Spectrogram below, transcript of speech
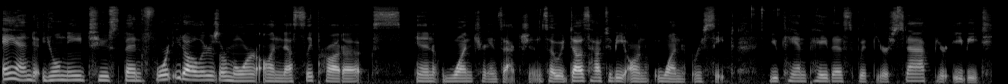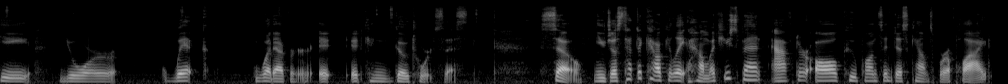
and you'll need to spend $40 or more on Nestle products in one transaction. So it does have to be on one receipt. You can pay this with your SNAP, your EBT, your WIC, whatever. It, it can go towards this. So you just have to calculate how much you spent after all coupons and discounts were applied.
